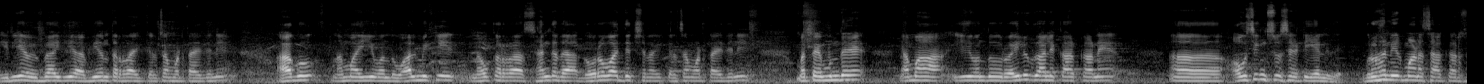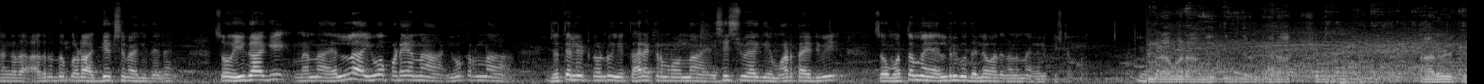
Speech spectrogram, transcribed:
ಹಿರಿಯ ವಿಭಾಗೀಯ ಅಭಿಯಂತರರಾಗಿ ಕೆಲಸ ಮಾಡ್ತಾ ಇದ್ದೀನಿ. ಹಾಗೂ ನಮ್ಮ ಈ ಒಂದು ವಾಲ್ಮೀಕಿ ನೌಕರರ ಸಂಘದ ಗೌರವಾಧ್ಯಕ್ಷನಾಗಿ ಕೆಲಸ ಮಾಡ್ತಾ ಇದ್ದೀನಿ. ಮತ್ತು ಮುಂದೆ ನಮ್ಮ ಈ ಒಂದು ರೈಲು ಗಾಲಿ ಕಾರ್ಖಾನೆ ಹೌಸಿಂಗ್ ಸೊಸೈಟಿ ಏನಿದೆ, ಗೃಹ ನಿರ್ಮಾಣ ಸಹಕಾರ ಸಂಘದ ಅದರದ್ದು ಕೂಡ ಅಧ್ಯಕ್ಷನಾಗಿದ್ದೇನೆ. ಸೊ ಹೀಗಾಗಿ ನನ್ನ ಎಲ್ಲ ಯುವ ಪಡೆಯನ್ನು, ಯುವಕರನ್ನ ಜೊತೆಯಲ್ಲಿಟ್ಕೊಂಡು ಈ ಕಾರ್ಯಕ್ರಮವನ್ನು ಯಶಸ್ವಿಯಾಗಿ ಮಾಡ್ತಾ ಇದ್ವಿ ಸೊ ಮತ್ತೊಮ್ಮೆ ಎಲ್ರಿಗೂ ಧನ್ಯವಾದಗಳನ್ನು ಹೇಳಕ್ಕೆ ಇಷ್ಟಪಡ್ತೀನಿ. ಆರೋಗ್ಯ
